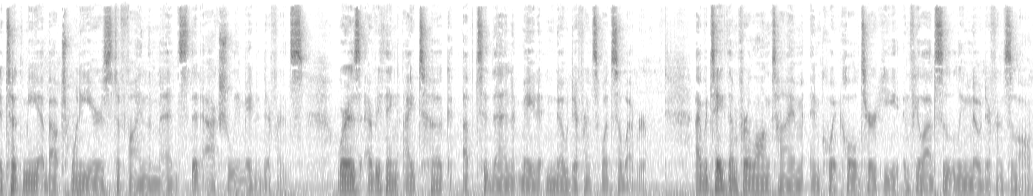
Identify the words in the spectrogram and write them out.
It took me about 20 years to find the meds that actually made a difference, whereas everything I took up to then made no difference whatsoever. I would take them for a long time and quit cold turkey and feel absolutely no difference at all.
